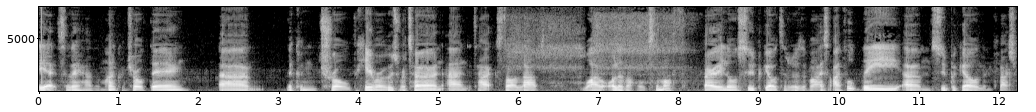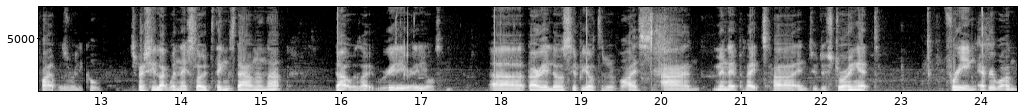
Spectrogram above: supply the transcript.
yeah, so they have the mind control thing. Um, the controlled heroes return and attack Star Labs, while Oliver holds them off. Barry lures Supergirl to the device. I thought the um, Supergirl and Flash fight was really cool, especially like when they slowed things down and that that was like really really awesome. Uh, Barry lures Supergirl to the device and manipulates her into destroying it, freeing everyone.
